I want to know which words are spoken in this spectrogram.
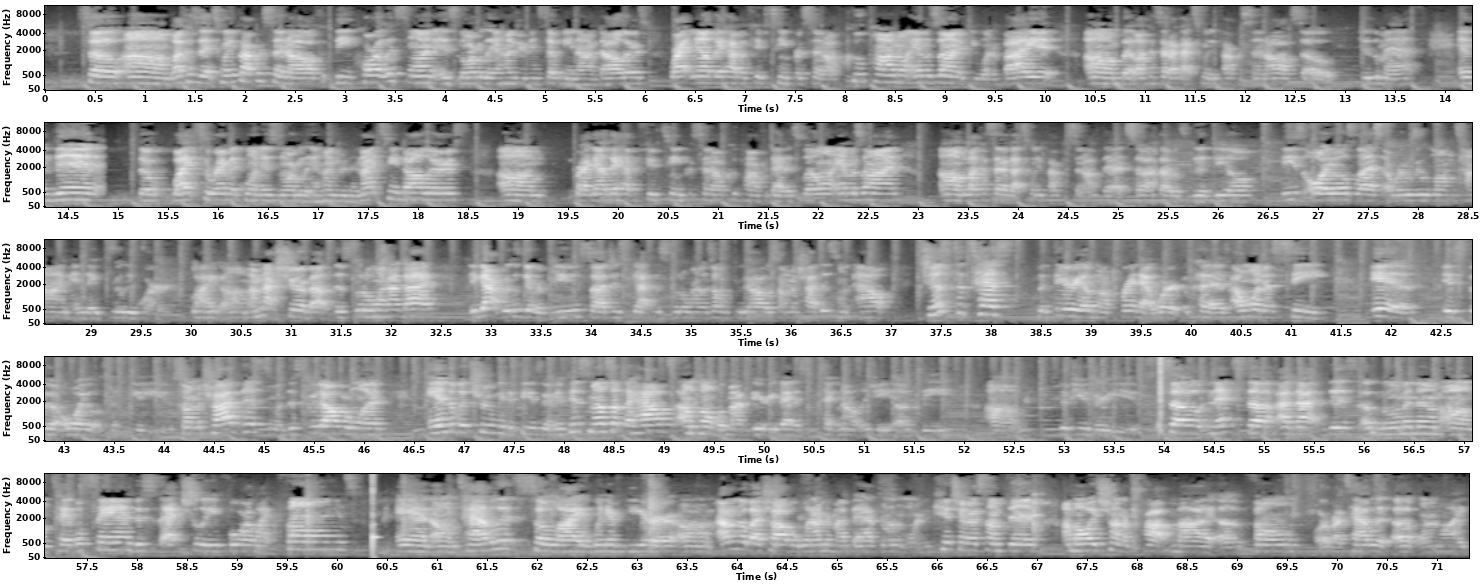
So, um, like I said, 25% off. The cordless one is normally $179. Right now, they have a 15% off coupon on Amazon if you want to buy it. Um, but like I said, I got 25% off, so do the math. And then the white ceramic one is normally $119. Um, right now, they have a 15% off coupon for that as well on Amazon. Um, like I said, I got 25% off that, so I thought it was a good deal. These oils last a really, really long time, and they really work. Like, um, I'm not sure about this little one I got. It got really good reviews, so I just got this little one. It's only $3, so I'm gonna try this one out just to test the theory of my friend at work because I wanna see if it's the oils that you use. So I'm gonna try this one, this $3 one, and the Vitruvi diffuser. If it smells up the house, I'm going with my theory that it's the technology of the um, diffuser you use. So next up, I got this aluminum um, table stand. This is actually for like phones and um, tablets. So like whenever you're, um, I don't know about y'all, but when I'm in my bathroom or in the kitchen or something, I'm always trying to prop my uh, phone or my tablet up on like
